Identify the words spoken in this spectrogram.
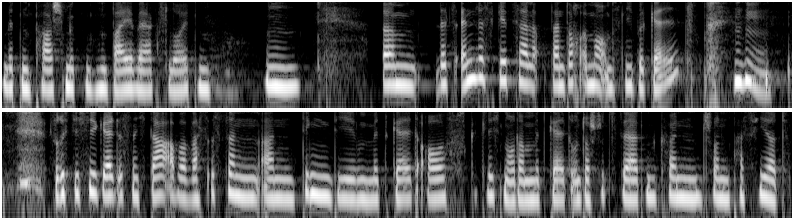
Mit ein paar schmückenden Beiwerksleuten. Hm. Ähm, letztendlich geht's ja dann doch immer ums liebe Geld. so richtig viel Geld ist nicht da, aber was ist denn an Dingen, die mit Geld ausgeglichen oder mit Geld unterstützt werden können, schon passiert?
